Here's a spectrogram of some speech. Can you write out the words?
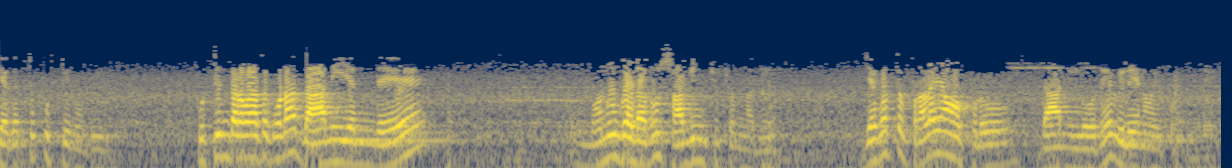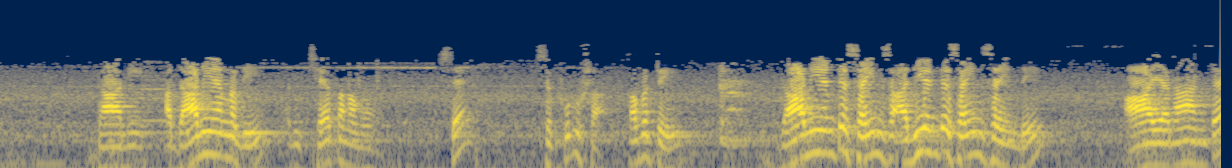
జగత్తు పుట్టినది. పుట్టిన తర్వాత కూడా దాని ఎందే మనుగడను సాగించుతున్నది జగత్తు ప్రళయం అప్పుడు దానిలోనే విలీనమైపోతుంది దాని ఆ దాని అన్నది అది చేతనము. సే సే పురుష. కాబట్టి దాని అంటే సైన్స్ అది అంటే సైన్స్ అయింది. ఆయన అంటే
